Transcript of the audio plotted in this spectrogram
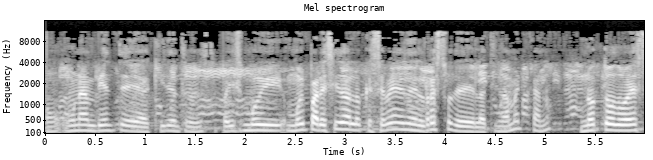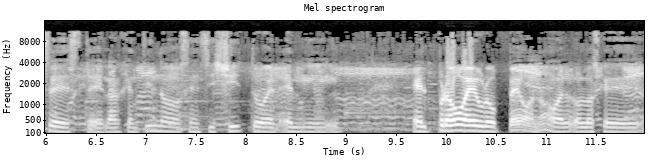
un ambiente aquí dentro de este país muy muy parecido a lo que se ve en el resto de Latinoamérica, ¿no? No todo es este el argentino sencillito, el, el el pro europeo, ¿no? O, los que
